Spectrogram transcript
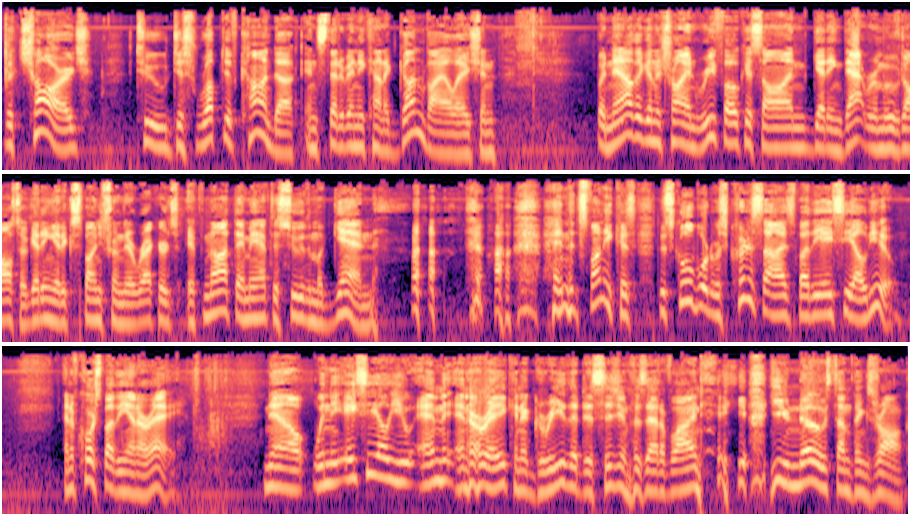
the charge to disruptive conduct instead of any kind of gun violation. But now they're going to try and refocus on getting that removed also, getting it expunged from their records. If not, they may have to sue them again. and it's funny because the school board was criticized by the ACLU and, of course, by the NRA. Now, when the ACLU and the NRA can agree the decision was out of line, you know something's wrong.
